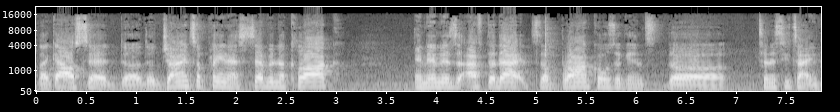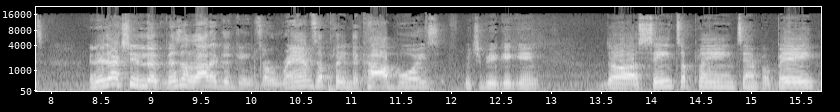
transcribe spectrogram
like Al said, the the Giants are playing at seven o'clock, and then there's after that it's the Broncos against the Tennessee Titans. And there's actually look, there's a lot of good games. The Rams are playing the Cowboys, which would be a good game. The Saints are playing Tampa Bay.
